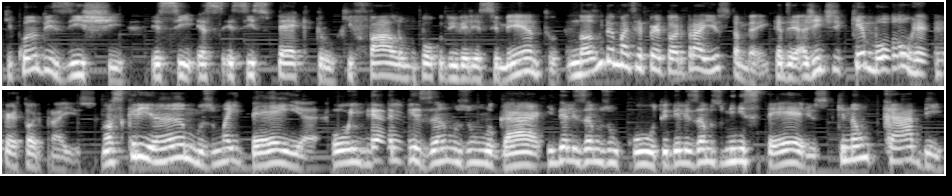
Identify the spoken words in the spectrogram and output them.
que quando existe esse, esse, esse espectro que fala um pouco do envelhecimento, nós não temos mais repertório para isso também. Quer dizer, a gente queimou o repertório para isso. Nós criamos uma ideia, ou idealizamos um lugar, idealizamos um culto, idealizamos ministérios que não cabe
